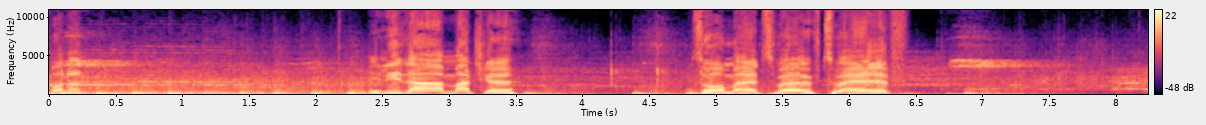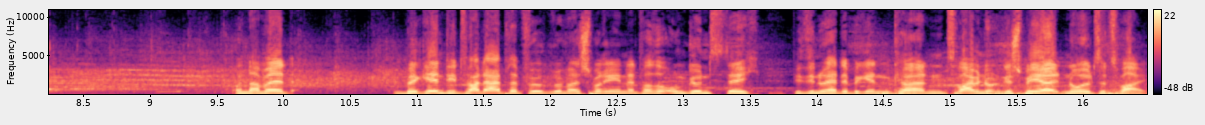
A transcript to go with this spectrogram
Von Elisa Matschke zum 12 äh, zu 11. Und damit beginnt die zweite Halbzeit für Grünwald Schwerin etwa so ungünstig, wie sie nur hätte beginnen können. Zwei Minuten gespielt, 0 zu 2.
